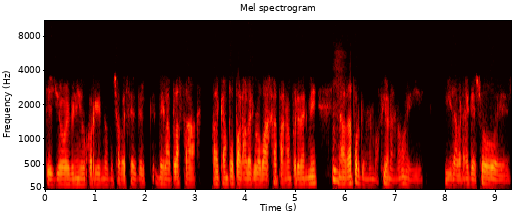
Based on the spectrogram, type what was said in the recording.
que yo he venido corriendo muchas veces de, de la plaza al campo para verlo baja, para no perderme nada, porque me emociona, ¿no? Y, y la verdad que eso es,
